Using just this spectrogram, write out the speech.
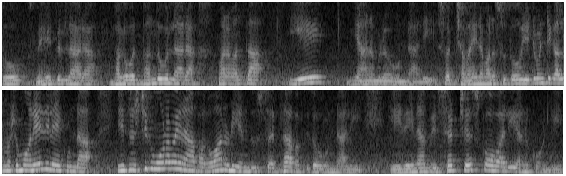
సో స్నేహితుల్లారా భగవద్బంధువుల్లారా మనమంతా ఏ జ్ఞానంలో ఉండాలి? స్వచ్ఛమైన మనసుతో ఎటువంటి కల్మషము అనేది లేకుండా ఈ సృష్టికి మూలమైన భగవానుడు భగవానుడి ఎందు శ్రద్ధాభక్తితో ఉండాలి. ఏదైనా మీరు సెట్ చేసుకోవాలి అనుకోండి.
